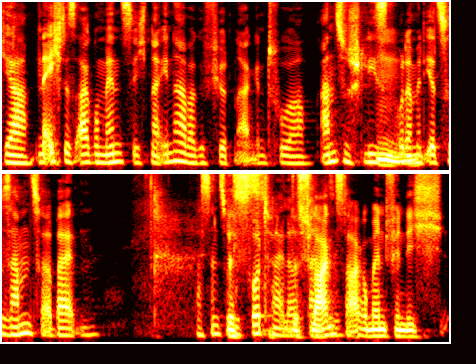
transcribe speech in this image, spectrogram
ja, ein echtes Argument, sich einer inhabergeführten Agentur anzuschließen mhm. oder mit ihr zusammenzuarbeiten? Was sind so das, die Vorteile? Das schlagendste Argument finde ich,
